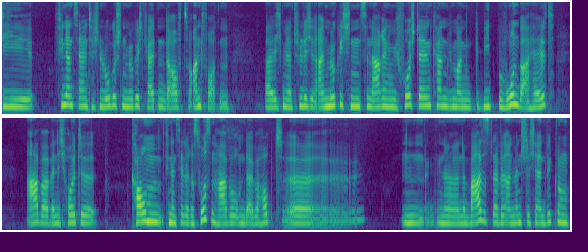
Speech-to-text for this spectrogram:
die finanziellen, technologischen Möglichkeiten darauf zu antworten. Weil ich mir natürlich in allen möglichen Szenarien irgendwie vorstellen kann, wie man ein Gebiet bewohnbar hält. Aber wenn ich heute kaum finanzielle Ressourcen habe, um da überhaupt äh, eine, eine Basislevel an menschlicher Entwicklung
